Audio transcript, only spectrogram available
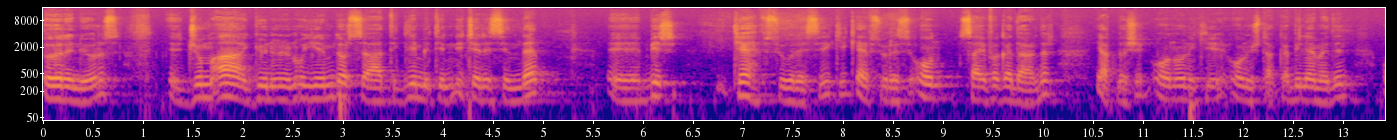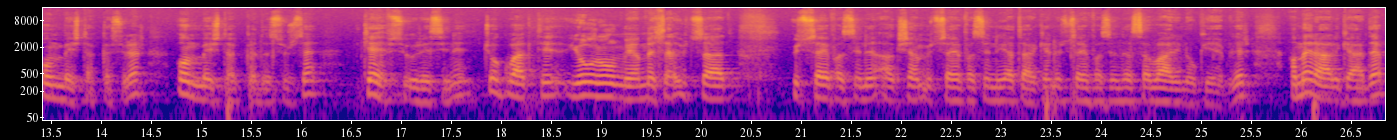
öğreniyoruz. E, Cuma gününün o 24 saatlik limitinin içerisinde e, bir Kehf suresi ki Kehf suresi 10 sayfa kadardır. Yaklaşık 10, 12, 13 dakika bilemedin 15 dakika sürer. 15 dakikada sürse Kehf suresini çok vakti yoğun olmayan mesela 3 saat 3 sayfasını akşam 3 sayfasını yatarken 3 sayfasını da sabahleyin okuyabilir. Ama her halükarda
